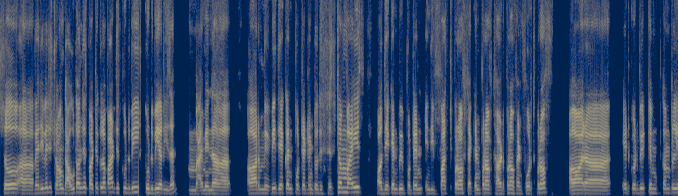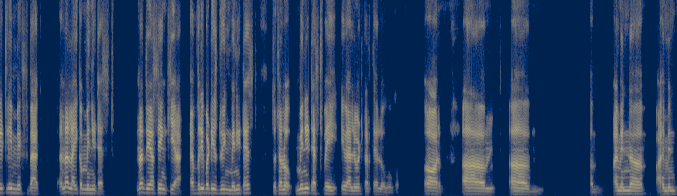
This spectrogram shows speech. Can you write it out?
So uh, very very strong doubt on this particular part. This could be could be a reason. Mm, I mean, uh, or maybe they can put it into the system wise, or they can be put in in the first prof, second prof, third prof, and fourth prof, or uh, it could be completely mixed bag, and uh, like a mini test. ना they are saying कि everybody is doing mini test, तो चलो mini test पे ही evaluate करते हैं लोगों को और um, um, I mean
